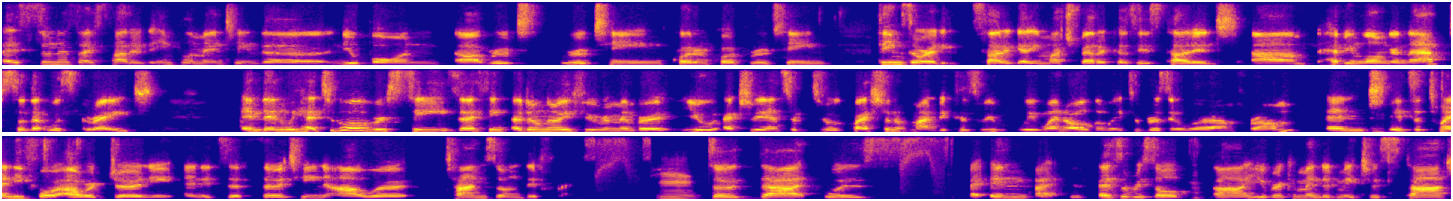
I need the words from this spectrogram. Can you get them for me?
as soon as I started implementing the newborn uh, root, routine, quote unquote routine, things already started getting much better because he started um, having longer naps. So that was great. And then we had to go overseas. I think, I don't know if you remember, you actually answered to a question of mine because we, we went all the way to Brazil, where I'm from. And mm. it's a 24 hour journey and it's a 13 hour time zone difference. Mm. So that was and as a result, uh, you recommended me to start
